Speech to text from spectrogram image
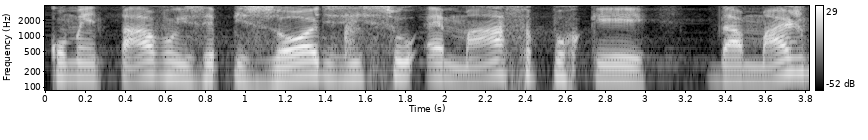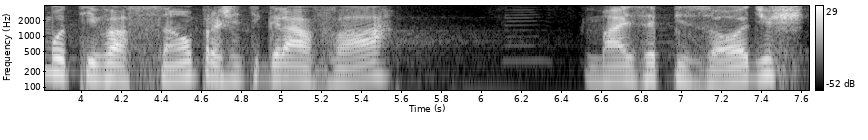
comentavam os episódios. Isso é massa porque dá mais motivação para a gente gravar mais episódios.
